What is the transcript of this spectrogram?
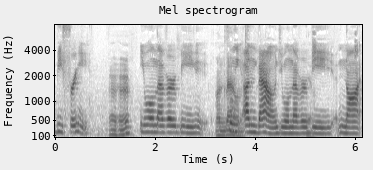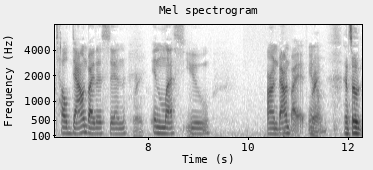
be free Mm-hmm. you will never be Unbound. unbound you will never Yeah. be not held down by this sin Right. unless you are unbound by it you Right. know And so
